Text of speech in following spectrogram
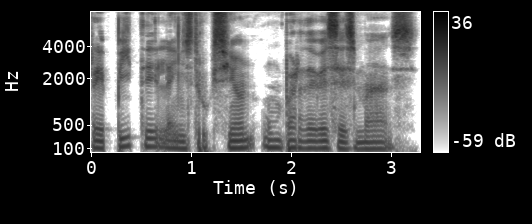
Repite la instrucción un par de veces más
